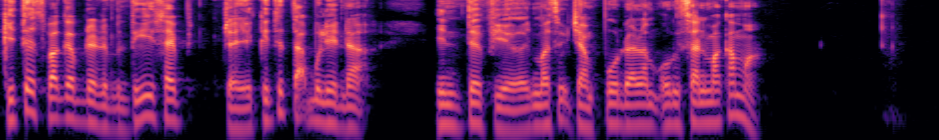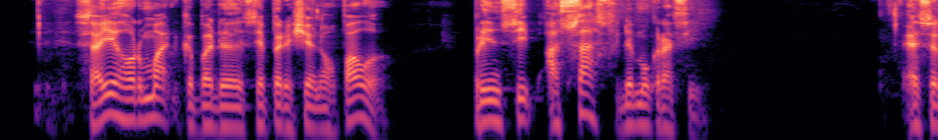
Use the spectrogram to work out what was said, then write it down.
kita sebagai Perdana Menteri, saya percaya kita tak boleh nak interfere, masuk campur dalam urusan mahkamah. Saya hormat kepada separation of power. Prinsip asas demokrasi. As a,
